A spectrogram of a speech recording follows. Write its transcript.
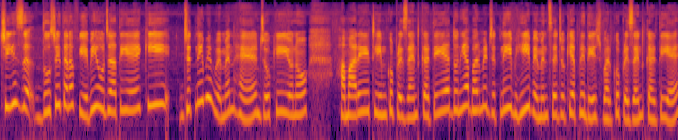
चीज़ दूसरी तरफ़ ये भी हो जाती है कि जितनी भी विमेन हैं, जो कि यू नो हमारे टीम को प्रेजेंट करती है। दुनिया भर में जितनी भी वेमेंस है, जो कि अपने देश भर को प्रेजेंट करती है,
